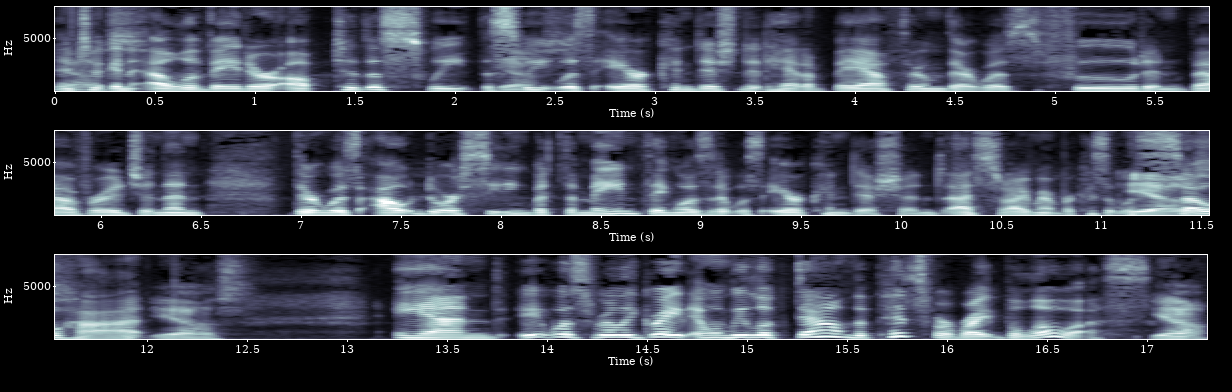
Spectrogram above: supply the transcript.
And took an elevator up to the suite. The Yes. suite was air conditioned. It had a bathroom. There was food and beverage, and then there was outdoor seating. But the main thing was that it was air conditioned. That's what I remember because it was Yes. so hot, Yes. and it was really great. And when we looked down, the pits were right below us. Yeah,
